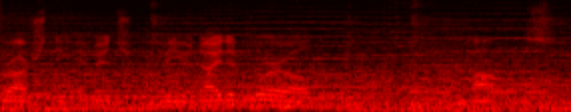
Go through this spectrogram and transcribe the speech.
brush, the image of a united world comes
